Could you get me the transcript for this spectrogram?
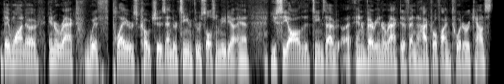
they want to interact with players, coaches, and their team through social media. And you see all the teams that have uh, very interactive and high profiling Twitter accounts.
